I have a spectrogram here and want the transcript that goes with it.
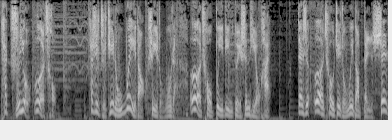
它只有恶臭。它是指这种味道是一种污染，恶臭不一定对身体有害，但是恶臭这种味道本身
